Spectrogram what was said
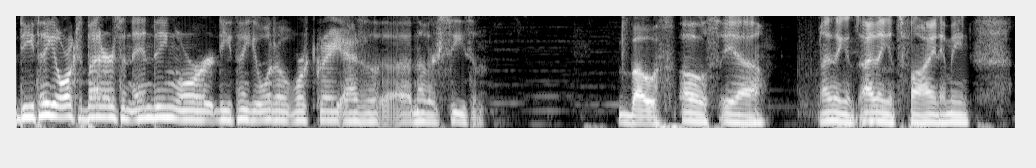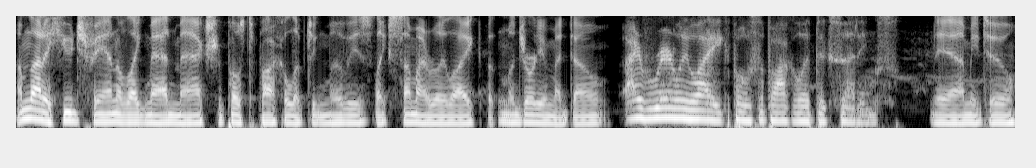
Do you think it works better as an ending, or do you think it would have worked great as a, another season? Both. both? Yeah. I think it's I think it's fine. I mean, I'm not a huge fan of like Mad Max or post-apocalyptic movies. Like some I really like, but the majority of them I don't. I rarely like post-apocalyptic settings. Yeah, me too.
